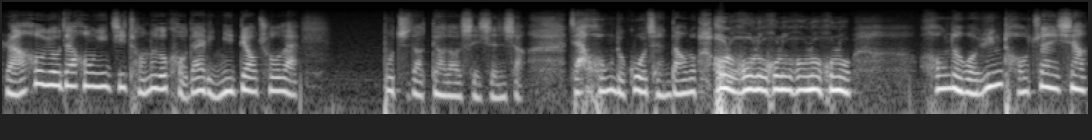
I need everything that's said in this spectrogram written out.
然后又在烘衣机从那个口袋里面掉出来，不知道掉到谁身上。在轰的过程当中，轰隆轰隆轰隆轰隆轰隆。轰得我晕头转向，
